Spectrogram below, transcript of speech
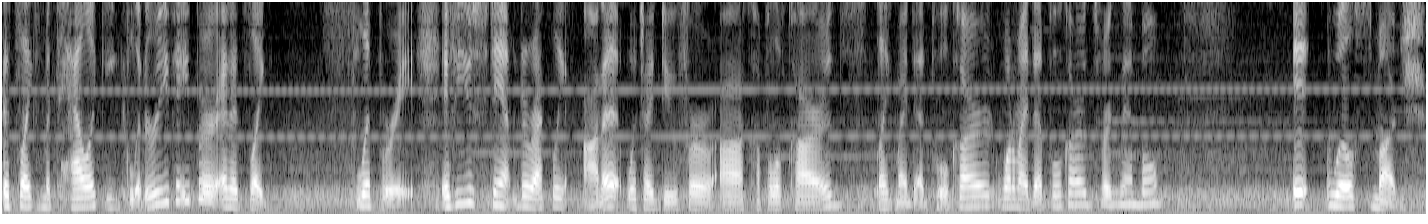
it's like metallic glittery paper and it's like slippery. If you stamp directly on it, which I do for a couple of cards, like my Deadpool card, one of my Deadpool cards, for example, it will smudge.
